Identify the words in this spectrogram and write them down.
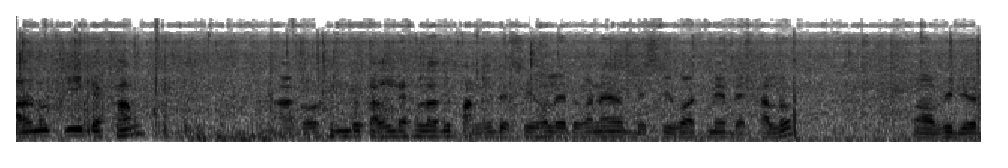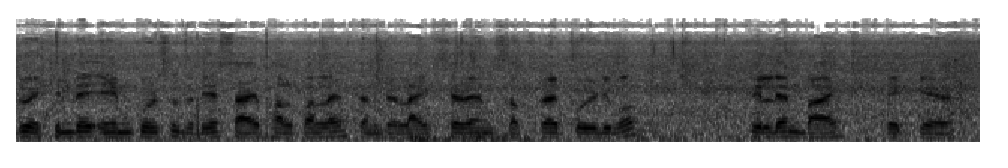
আৰুনো কি দেখাম? আগৰখিনিতো কালি দেখালোঁ, আজি পানী বেছি হ'ল, সেইটো কাৰণে বেছি হোৱাখিনি দেখালোঁ। ভিডিঅ'টো এইখিনিতে এইম কৰিছোঁ। যদি চাই ভালো পালে, তেন্তে লাইক শ্বেয়াৰ এণ্ড ছাবস্ক্ৰাইব কৰি দিব। Till then, bye. Take care.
